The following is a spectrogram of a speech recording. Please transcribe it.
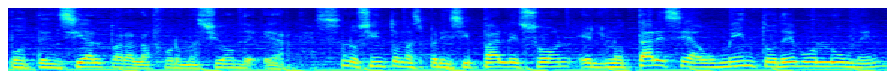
potencial para la formación de hernias. Los síntomas principales son el notar ese aumento de volumen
